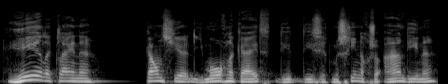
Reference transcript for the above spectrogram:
hele kleine kansje, die mogelijkheid, die, die zich misschien nog zou aandienen.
